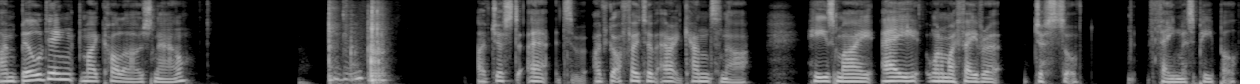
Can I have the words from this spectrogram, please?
I'm building my collage now. I've just uh, I've got a photo of Eric Cantona. He's my a one of my favorite, just sort of famous people,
